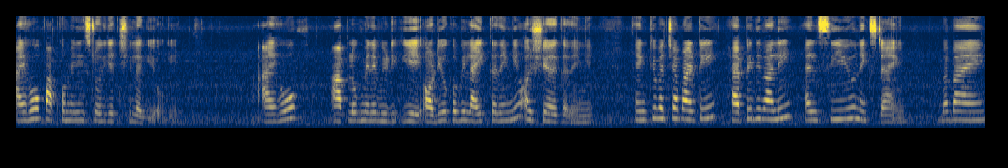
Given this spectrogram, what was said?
आई होप आपको मेरी स्टोरी अच्छी लगी होगी। आई होप आप लोग मेरे वीडियो ये ऑडियो को भी लाइक करेंगे और शेयर करेंगे। थैंक यू बच्चा party. Happy Diwali. I see you next time bye bye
